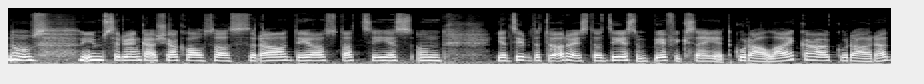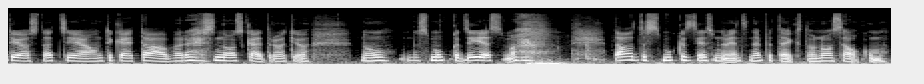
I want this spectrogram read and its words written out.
Nu, jums ir vienkārši jāklausās rādio stacijas, un, ja dzirdat vēlreiz to dziesmu, piefiksējiet, kurā laikā, kurā radiostacijā, un tikai tā varēs noskaidrot, jo, nu, smuka dziesma, daudzas smukas dziesmas neviens nepateiks to nosaukumu.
